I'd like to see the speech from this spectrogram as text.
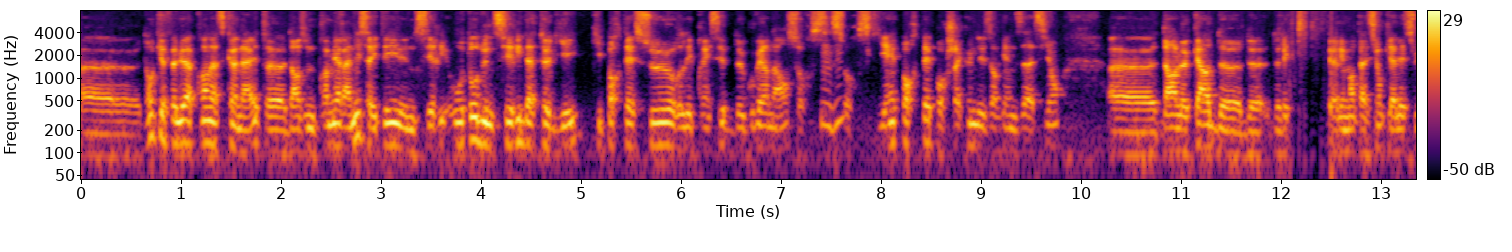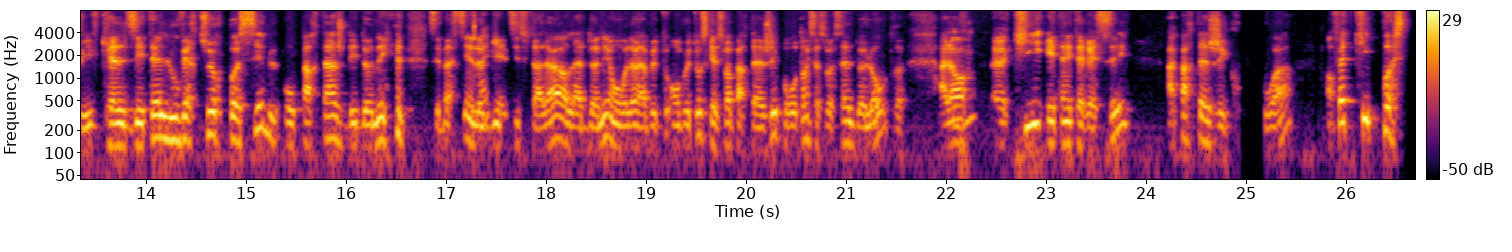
Euh, donc, il a fallu apprendre à se connaître. Euh, dans une première année, ça a été une série, autour d'une série d'ateliers qui portaient sur les principes de gouvernance, sur, sur, ce qui importait pour chacune des organisations euh, dans le cadre de, de, de l'expérimentation qui allait suivre, quelles étaient l'ouverture possible au partage des données? Sébastien l'a bien dit tout à l'heure, la donnée, on veut, on veut tous qu'elle soit partagée pour autant que ce soit celle de l'autre. Alors, mm-hmm. euh, qui est intéressé à partager quoi? En fait, qui possède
